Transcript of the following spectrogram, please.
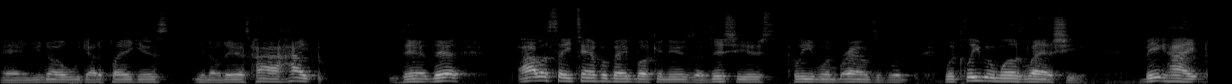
And you know, we got to play against, you know, there's high hype. They're, they're, I would say Tampa Bay Buccaneers are this year's Cleveland Browns, what, what Cleveland was last year. Big hype.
